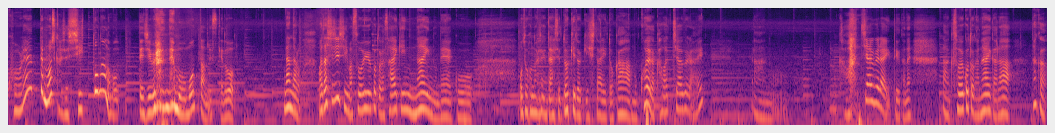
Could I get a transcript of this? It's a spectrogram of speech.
これってもしかして嫉妬なの？って自分でも思ったんですけどなんだろう。私自身はそういうことが最近ないのでこう男の人に対してドキドキしたりとかもう声が変わっちゃうぐらいあの変わっちゃうぐらいっていうかねなんかそういうことがないからなんか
